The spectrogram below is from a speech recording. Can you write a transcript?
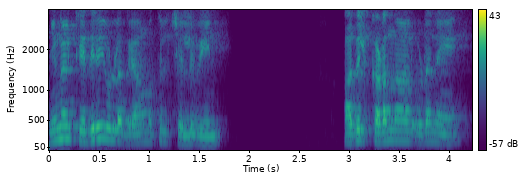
നിങ്ങൾക്കെതിരെയുള്ള ഗ്രാമത്തിൽ ചെല്ലുവീൻ അതിൽ കടന്നാൽ ഉടനെ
